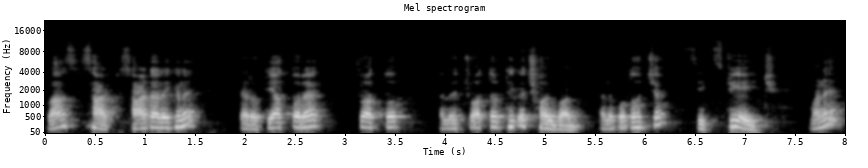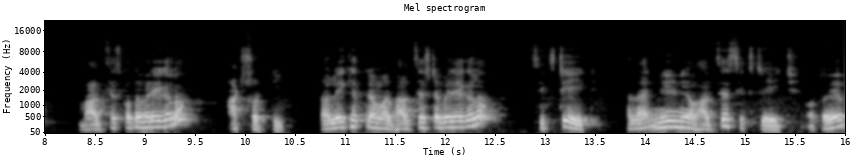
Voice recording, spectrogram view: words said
প্লাস ষাট। ষাট আর এখানে তেরো, তিয়াত্তর এক, চুয়াত্তর। তাহলে চুয়াত্তর থেকে ছয় বাদ। তাহলে কত হচ্ছে? সিক্সটি এইট মানে ভাগশেষ কত বেড়ে গেল? আটষট্টি। তাহলে এই ক্ষেত্রে আমার ভাগশেষটা বেড়ে গেল সিক্সটি এইট তাহলে নির্ণীয় ভাগশেষ সিক্সটি এইট অতএব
